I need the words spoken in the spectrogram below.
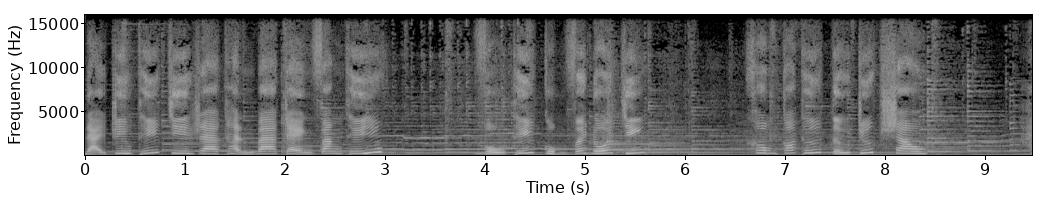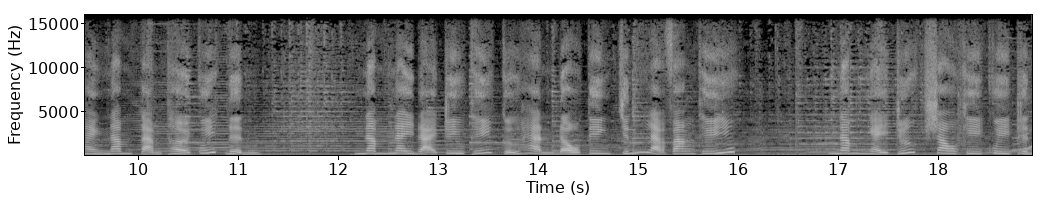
Đại triêu thí chia ra thành ba tràng văn thí. Vũ thí cùng với đối chiến. Không có thứ tự trước sau. Hàng năm tạm thời quyết định. Năm nay đại triêu thí cử hành đầu tiên chính là văn thí. Năm ngày trước sau khi quy trình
